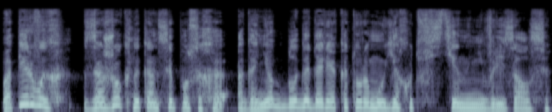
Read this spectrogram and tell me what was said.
Во-первых, зажег на конце посоха огонек, благодаря которому я хоть в стены не врезался.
